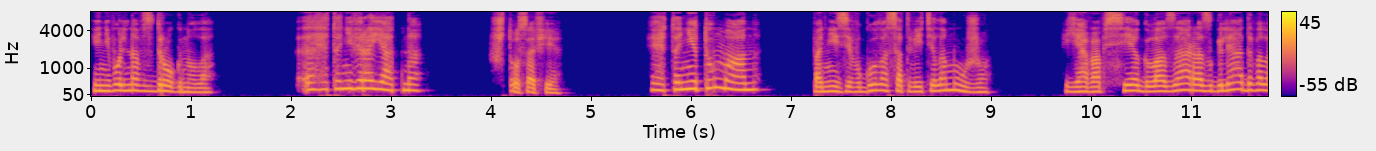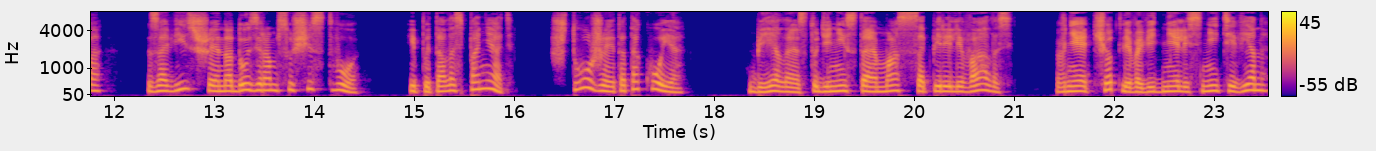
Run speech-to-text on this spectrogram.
и невольно вздрогнула. «Это невероятно!» «Что, Софи?» «Это не туман», — понизив голос, ответила мужу. Я во все глаза разглядывала зависшее над озером существо — и пыталась понять, что же это такое. Белая студенистая масса переливалась, в ней отчетливо виднелись нити вен,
